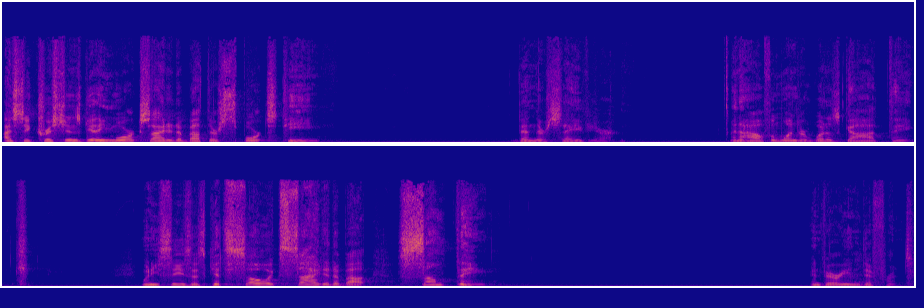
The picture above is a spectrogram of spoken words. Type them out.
I see Christians getting more excited about their sports team than their Savior. And I often wonder, what does God think when He sees us get so excited about something and very indifferent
